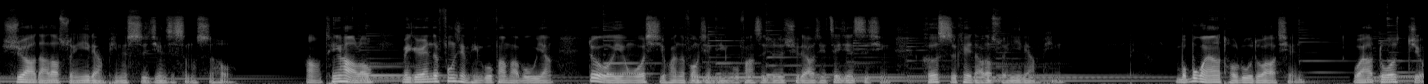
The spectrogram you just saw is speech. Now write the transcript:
需要达到损益两平的时间是什么时候。哦，听好喽，每个人的风险评估方法不一样。对我而言，我喜欢的风险评估方式就是去了解这件事情何时可以达到损益两平。我不管要投入多少钱，我要多久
